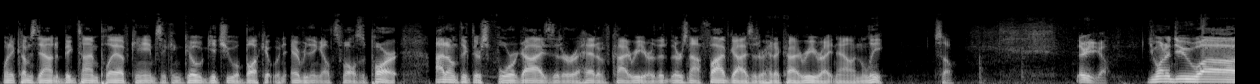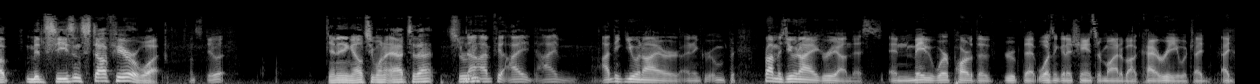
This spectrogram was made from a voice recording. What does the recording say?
when it comes down to big time playoff games that can go get you a bucket when everything else falls apart? I don't think there's four guys that are ahead of Kyrie or that there's not five guys that are ahead of Kyrie right now in the league. So there you go. You want to do, uh, mid-season stuff here or what? Let's do it. Anything else you want to add to that? Suri? No, I feel I I I think you and I are in agreement. Problem is, you and I agree on this, and maybe we're part of the group that wasn't going to change their mind about Kyrie, which I I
